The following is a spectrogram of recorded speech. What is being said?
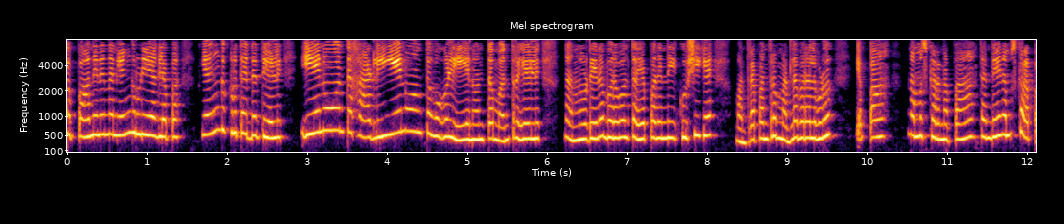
ಯಪ್ಪ ನಿನ್ನ ನಾನು ಹೆಂಗ್ ಋಣಿ ಆಗ್ಲಪ್ಪ? ಹೆಂಗ್ ಕೃತಜ್ಞತೆ ಹೇಳಿ? ಏನು ಅಂತ ಹಾಡ್ಲಿ ಏನು ಅಂತ ಹೊಗಳಿ ಏನು ಅಂತ ಮಂತ್ರ ಹೇಳಿ. ನನ್ನ ನೋಡೇನೋ ಬರವಲ್ತ ನಿನ್ನ ಈ ಖುಷಿಗೆ? ಮಂತ್ರ ಪಂತ್ರ ಮೊದ್ಲ ಬರಲ್ಲ ಬಿಡು. ಯಪ್ಪ ನಮಸ್ಕಾರನಪ್ಪ. ತಂದೆ ನಮಸ್ಕಾರಪ್ಪ.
